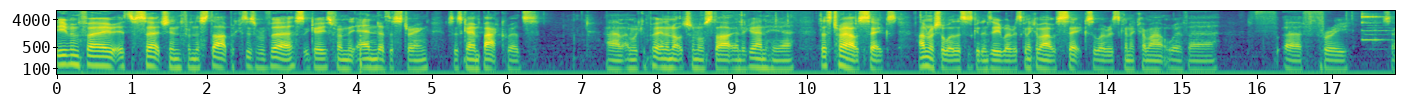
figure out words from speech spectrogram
even though it's searching from the start, because it's reverse, it goes from the end of the string, so it's going backwards. Um, and we can put in an optional start in again here. Let's try out 6. I'm not sure what this is going to do, whether it's going to come out with 6 or whether it's going to come out with uh, uh, 3. So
